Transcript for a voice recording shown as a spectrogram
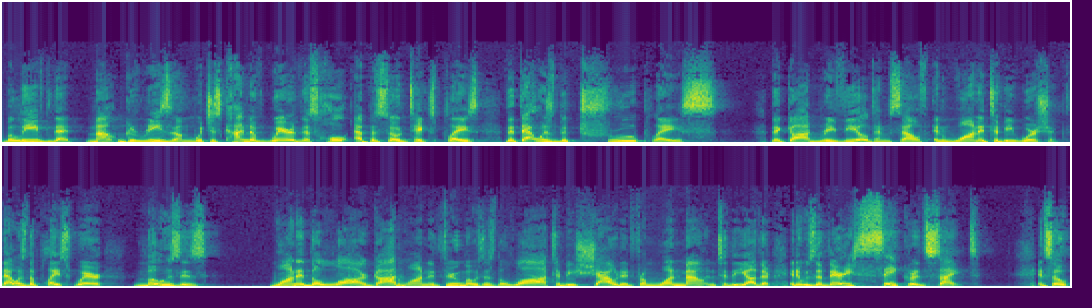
believed that Mount Gerizim, which is kind of where this whole episode takes place, that that was the true place that God revealed himself and wanted to be worshiped. That was the place where Moses wanted the law, God wanted through Moses the law to be shouted from one mountain to the other. And it was a very sacred site. And so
